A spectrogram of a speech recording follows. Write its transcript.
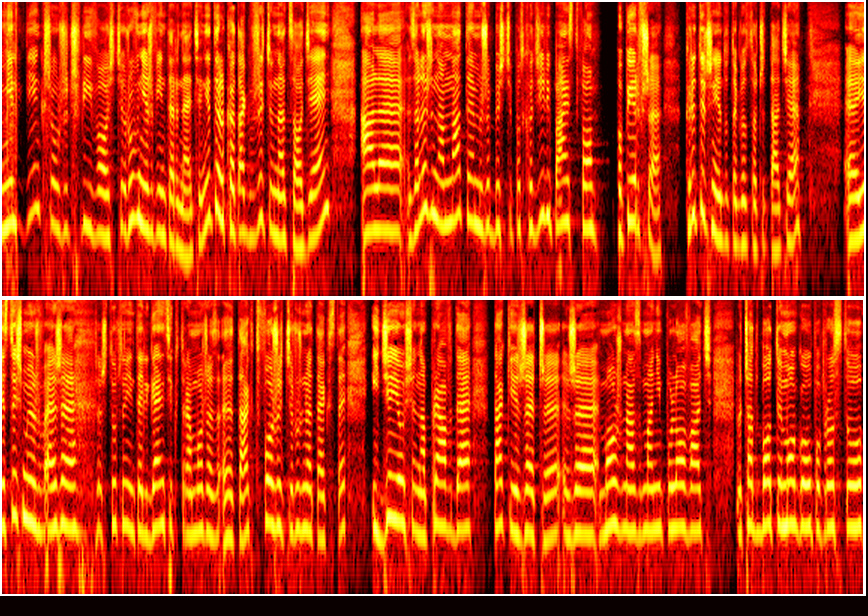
mieli większą życzliwość również w internecie, nie tylko tak w życiu na co dzień, ale zależy nam na tym, żebyście podchodzili Państwo po pierwsze krytycznie do tego, co czytacie, jesteśmy już w erze sztucznej inteligencji, która może e, tak tworzyć różne teksty i dzieją się naprawdę takie rzeczy, że można zmanipulować, chatboty mogą po prostu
